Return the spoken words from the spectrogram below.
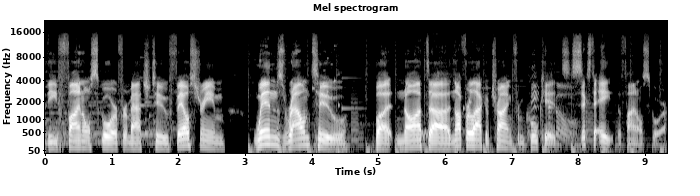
the final score for match two. Failstream wins round two, but not uh, not for lack of trying from Cool Kids. 6 to eight, the final score.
